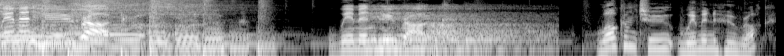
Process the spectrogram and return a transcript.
Women who rock. Women who rock. Welcome to Women Who Rock,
